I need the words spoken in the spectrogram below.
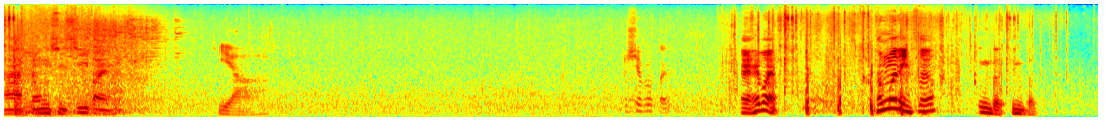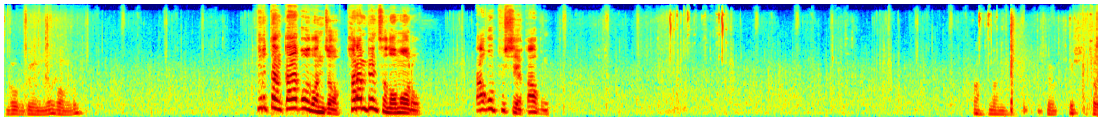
아 병신 씨발 이야 해볼까요? 네 해봐요 정면에 있어요 뛴다, 뛴다. 이거 모르겠네, 방금? 수류탄 까고 던져 파란 펜스 너머로 까고 푸시해 까고 아, 난, 저, 푸시 더.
